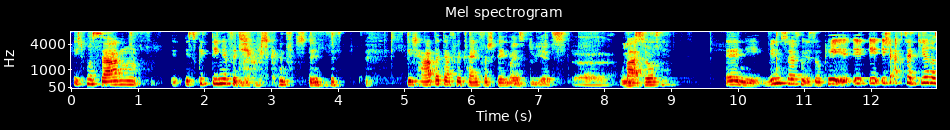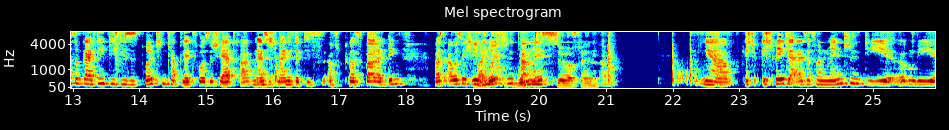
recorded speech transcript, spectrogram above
ich muss sagen, es gibt Dinge, für die habe ich kein Verständnis. Ich habe dafür kein Verständnis. Meinst du jetzt äh, Windsurfen? Äh, nee, Windsurfen ist okay. Ich, ich, ich akzeptiere sogar die, die dieses Brötchentablett vor sich hertragen. Also ich meine, das ist aufblasbare Ding, was aussieht wie ein Brötchentablett. Windsurfen. Ja, ich, ich rede also von Menschen, die irgendwie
